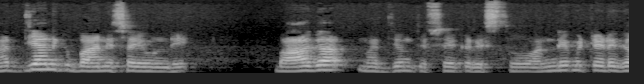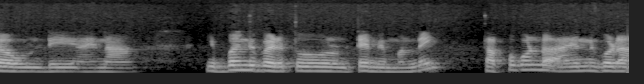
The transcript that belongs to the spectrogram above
మద్యానికి బానిసై ఉండి బాగా మద్యం సేకరిస్తూ అన్లిమిటెడ్గా ఉండి ఆయన ఇబ్బంది పెడుతూ ఉంటే మిమ్మల్ని తప్పకుండా ఆయన్ని కూడా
